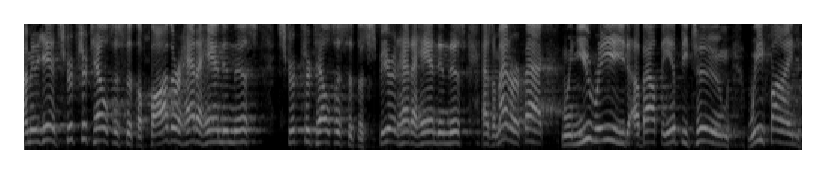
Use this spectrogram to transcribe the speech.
I mean, again, Scripture tells us that the Father had a hand in this. Scripture tells us that the Spirit had a hand in this. As a matter of fact, when you read about the empty tomb, we find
